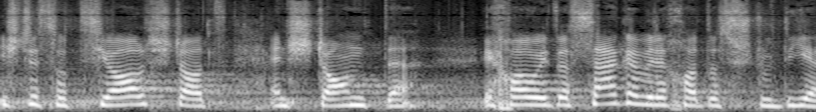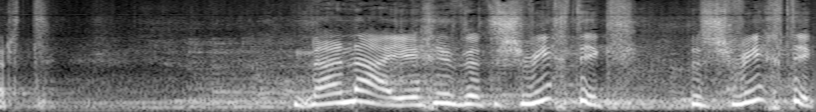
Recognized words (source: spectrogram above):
ist der Sozialstaat entstanden. Ich kann euch das sagen, weil ich das studiert. Nein, nein, das ist wichtig. Das ist wichtig.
